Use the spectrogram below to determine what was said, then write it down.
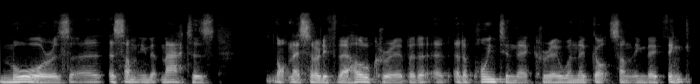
more as, a, as something that matters, not necessarily for their whole career, but at, at a point in their career when they've got something they think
